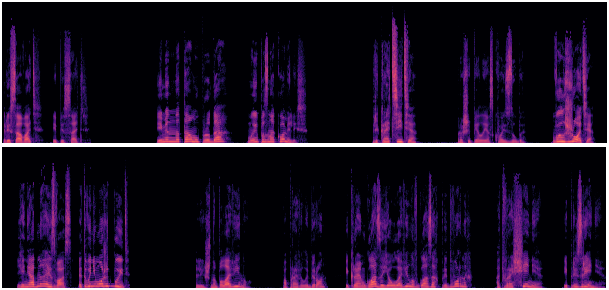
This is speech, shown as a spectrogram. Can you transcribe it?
рисовать и писать. Именно там у пруда мы и познакомились. Прекратите, прошипела я сквозь зубы. Вы лжете! Я не одна из вас. Этого не может быть. Лишь наполовину, поправила Берон, и краем глаза я уловила в глазах придворных отвращение и презрение.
